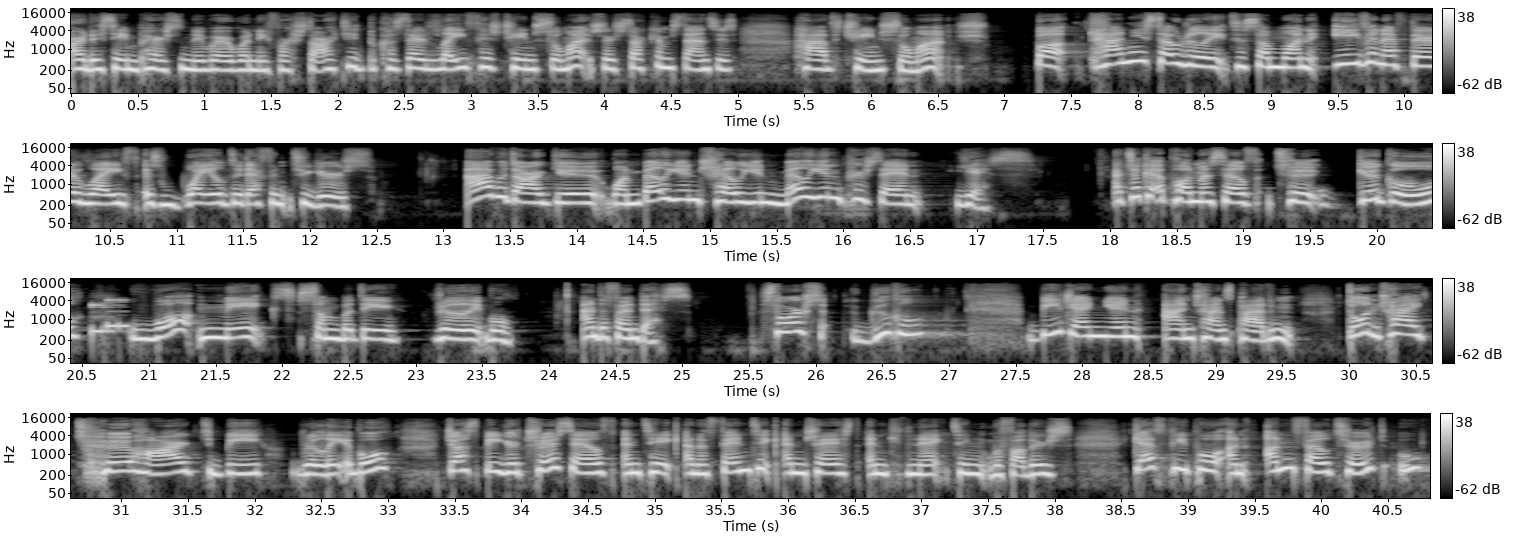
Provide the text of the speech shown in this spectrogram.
are the same person they were when they first started because their life has changed so much, their circumstances have changed so much. But can you still relate to someone even if their life is wildly different to yours? I would argue 1 billion, trillion, million percent yes. I took it upon myself to Google what makes somebody relatable. And I found this. Source Google. Be genuine and transparent. Don't try too hard to be relatable. Just be your true self and take an authentic interest in connecting with others. Give people an unfiltered ooh,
